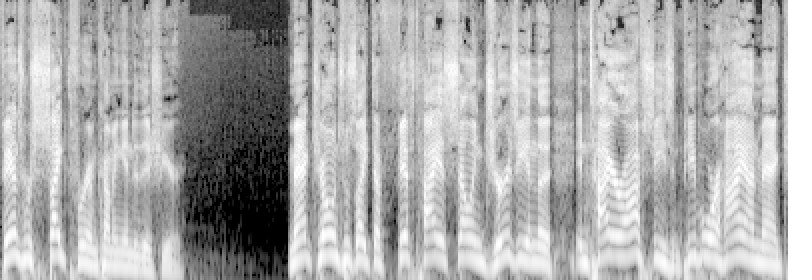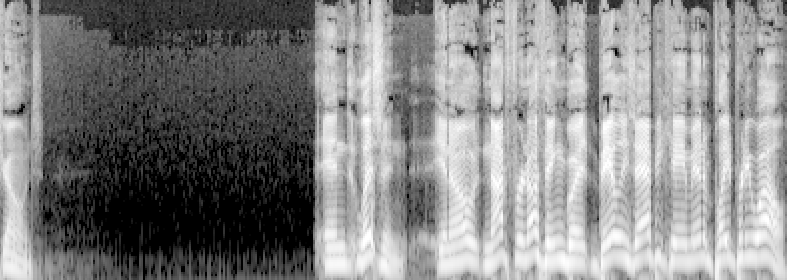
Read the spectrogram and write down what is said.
Fans were psyched for him coming into this year. Mac Jones was like the fifth highest selling jersey in the entire offseason. People were high on Mac Jones. And listen, you know, not for nothing, but Bailey Zappe came in and played pretty well.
